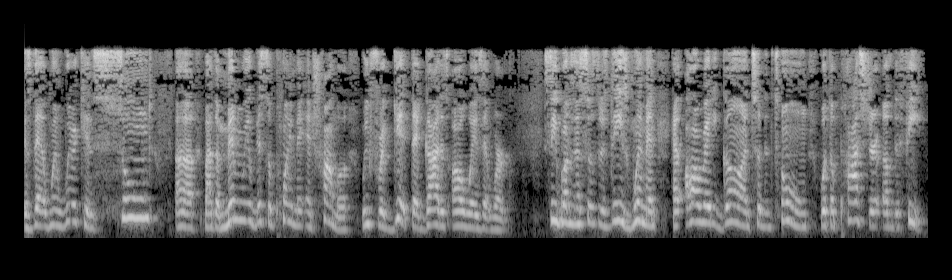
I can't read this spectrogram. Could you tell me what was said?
is that when we're consumed uh, by the memory of disappointment and trauma, we forget that God is always at work. See, brothers and sisters, these women had already gone to the tomb with a posture of defeat.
